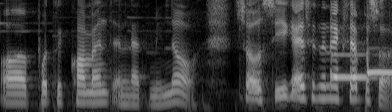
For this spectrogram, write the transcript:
or put a comment and let me know. So see you guys in the next episode.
